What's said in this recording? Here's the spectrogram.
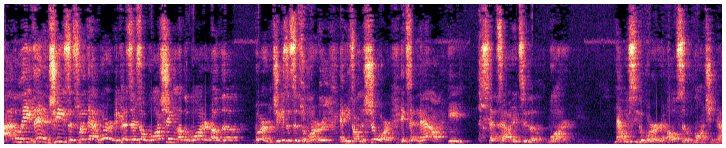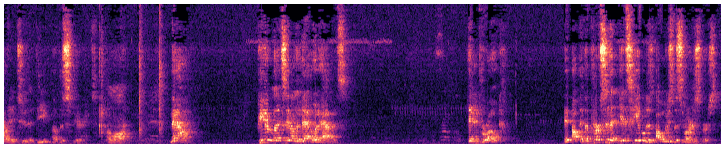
I believe then Jesus with that word because there's a washing of the water of the word. Jesus is the word and he's on the shore, except now he steps out into the water. Now we see the word also launching out into the deep of the Spirit. Come on. Now, Peter lets down the net. What happens? It broke. It, uh, the person that gets healed is always the smartest person.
